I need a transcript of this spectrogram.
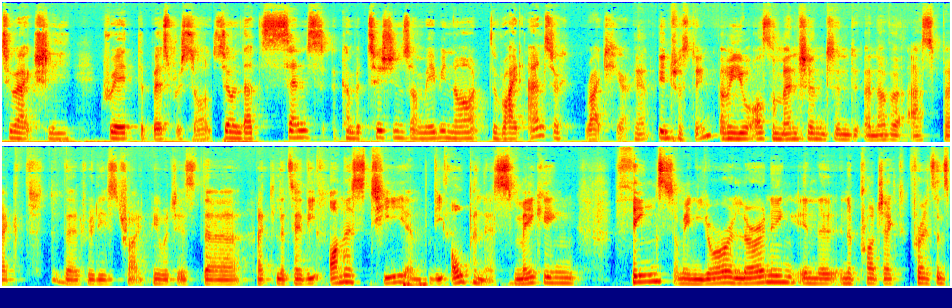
to actually create the best result. So in that sense, competitions are maybe not the right answer right here. Yeah, interesting. I mean, you also mentioned and another aspect that really struck me, which is the like let's say the honesty and the openness, making things i mean you're learning in a, in a project for instance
